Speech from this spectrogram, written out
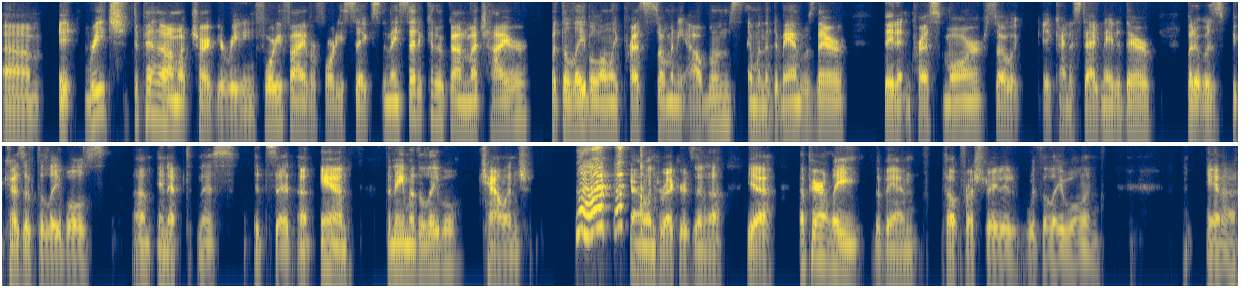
Um, it reached, depending on what chart you're reading, 45 or 46. And they said it could have gone much higher, but the label only pressed so many albums. And when the demand was there, they didn't press more. So it, it kind of stagnated there. But it was because of the label's um, ineptness, it said. Uh, and the name of the label, Challenge, Challenge Records. And uh, yeah, apparently the band felt frustrated with the label and uh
